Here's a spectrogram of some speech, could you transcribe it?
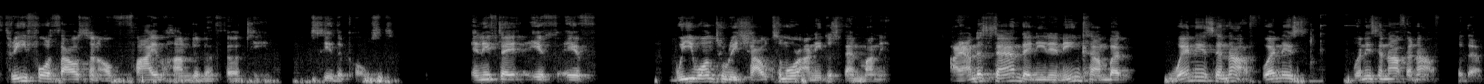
three, four thousand of five hundred and thirteen see the post. And if they if if we want to reach out to more, I need to spend money. I understand they need an income, but when is enough? When is when is enough enough for them?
